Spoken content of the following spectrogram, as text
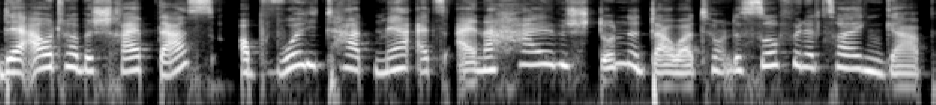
Der Autor beschreibt das, obwohl die Tat mehr als eine halbe Stunde dauerte und es so viele Zeugen gab,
